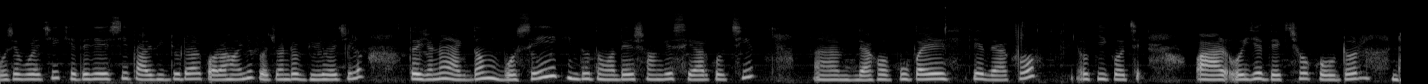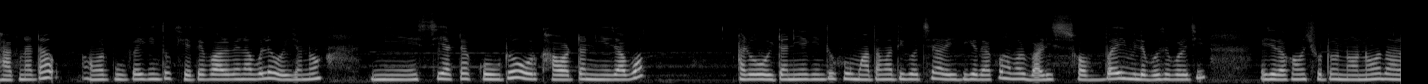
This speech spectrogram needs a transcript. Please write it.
বসে পড়েছি। খেতে যে এসেছি, তার ভিডিওটা আর করা হয়নি, প্রচণ্ড ভিড় হয়েছিল। তো এই জন্য একদম বসেই কিন্তু তোমাদের সঙ্গে শেয়ার করছি। দেখো, পুপাইকে দেখো, ও কি করছে। আর ওই যে দেখছ কৌটোর ঢাকনাটা আমার পুপাই কিন্তু খেতে পারবে না বলে ওই জন্য নিয়ে এসেছি একটা কৌটো, ওর খাবারটা নিয়ে যাব। আর ওইটা নিয়ে কিন্তু খুব মাতামাতি করছে আর এইদিকে দেখো আমার বাড়ির সবাই মিলে বসে পড়েছি। এই যে দেখো আমার ছোটো ননদ আর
